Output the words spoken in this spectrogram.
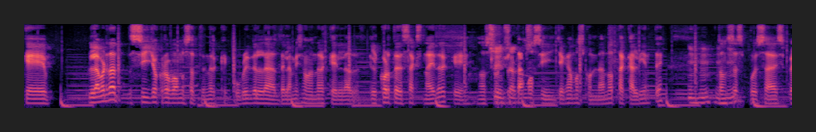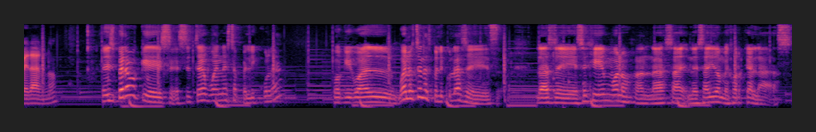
que la verdad, sí, yo creo vamos a tener que cubrir de la, misma manera que el corte de Zack Snyder, que nos sí, y llegamos con la nota caliente. Entonces, pues a esperar, ¿no? Espero que esté buena esta película. Porque igual, bueno, estas las películas, es, las de CGI, bueno, les ha ido mejor que a las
